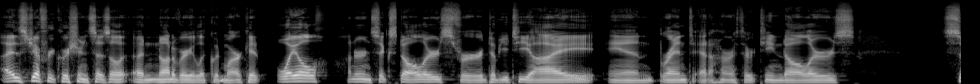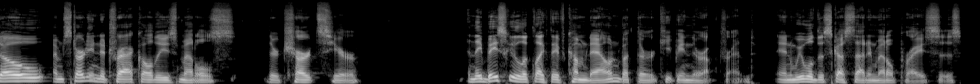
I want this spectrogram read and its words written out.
As Jeffrey Christian says, a, a not a very liquid market. Oil, $106 for WTI and Brent at $113. So I'm starting to track all these metals, their charts here. And they basically look like they've come down, but they're keeping their uptrend. And we will discuss that in metal prices.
